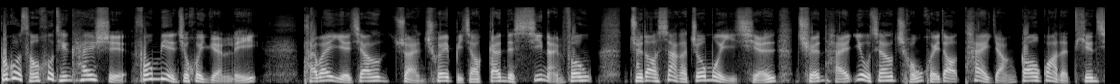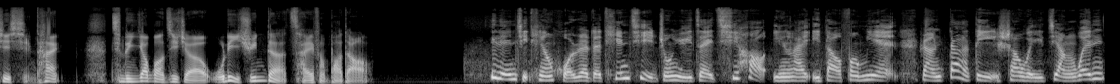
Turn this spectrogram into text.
不过从后天开始，锋面就会远离台湾，也将转吹比较干的西南风，直到下个周末以前，全台又将重回到太阳高挂的天气形态。请听央广记者吴丽君的采访报道。一连几天火热的天气，终于在七号迎来一道锋面，让大地稍微降温。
